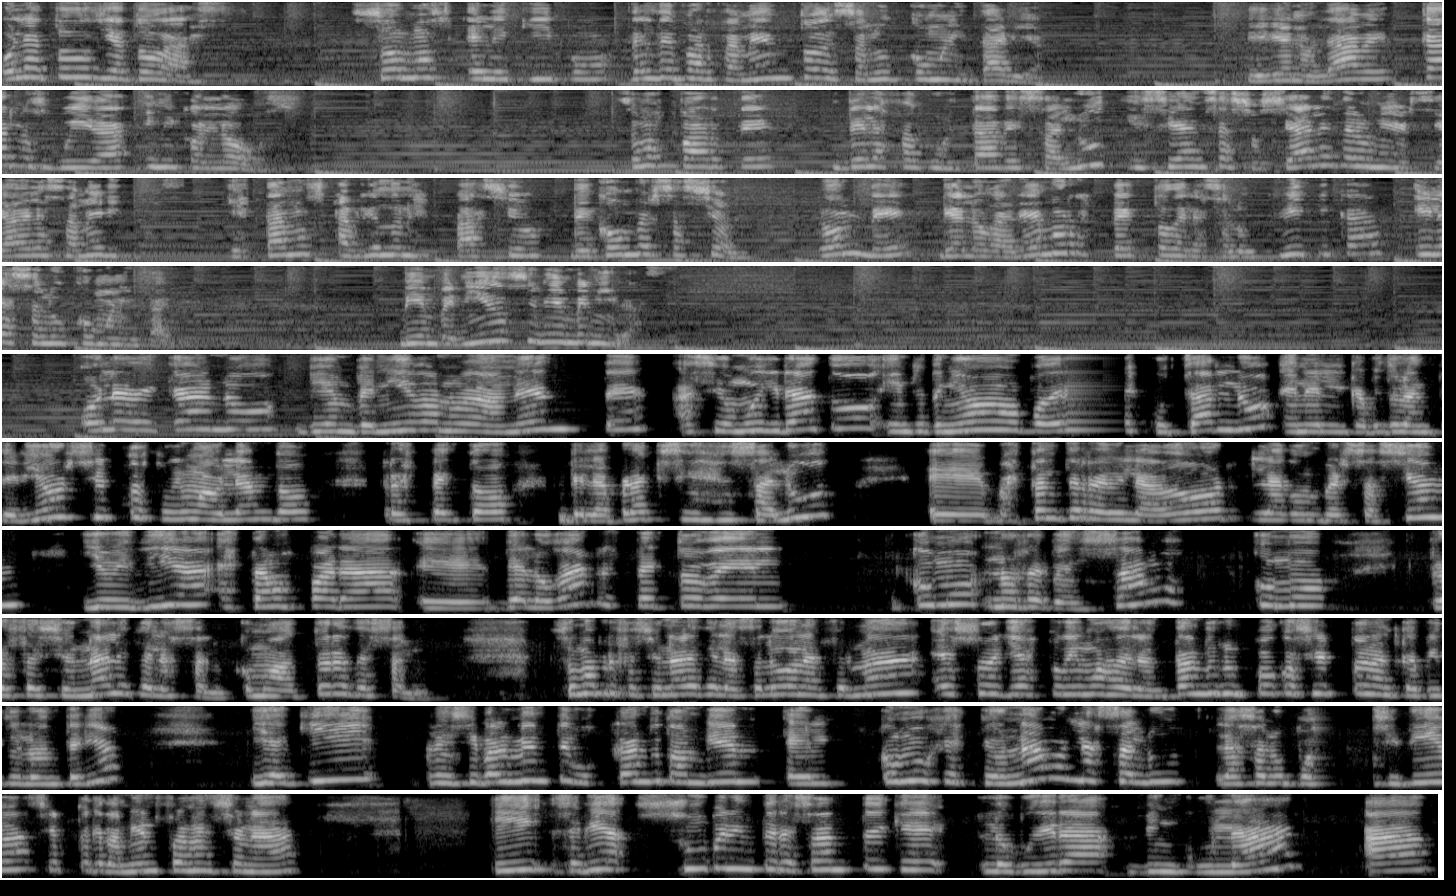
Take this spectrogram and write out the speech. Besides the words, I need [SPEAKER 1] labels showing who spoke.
[SPEAKER 1] Hola a todos y a todas. Somos el equipo del Departamento de Salud Comunitaria. Vivian Olave, Carlos Guida y Nicole Lobos. Somos parte de la Facultad de Salud y Ciencias Sociales de la Universidad de las Américas y estamos abriendo un espacio de conversación donde dialogaremos respecto de la salud crítica y la salud comunitaria. Bienvenidos y bienvenidas. Hola decano, bienvenido nuevamente. Ha sido muy grato y entretenido poder escucharlo. En el capítulo anterior, ¿cierto? Estuvimos hablando respecto de la praxis en salud, eh, bastante revelador la conversación y hoy día estamos para eh, dialogar respecto de cómo nos repensamos como profesionales de la salud, como actores de salud. Somos profesionales de la salud de la enfermedad, eso ya estuvimos adelantándolo un poco, ¿cierto?, en el capítulo anterior. Y aquí principalmente buscando también el cómo gestionamos la salud, la salud positiva, ¿cierto?, que también fue mencionada. Y sería súper interesante que lo pudiera vincular a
